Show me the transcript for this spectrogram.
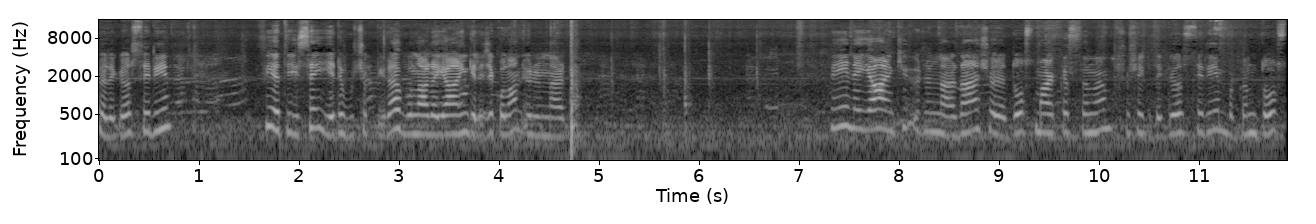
Şöyle göstereyim. Fiyatı ise 7,5 lira. Bunlar da yarın gelecek olan ürünlerden. Ve yine yarınki ürünlerden şöyle Dost markasının şu şekilde göstereyim. Bakın Dost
